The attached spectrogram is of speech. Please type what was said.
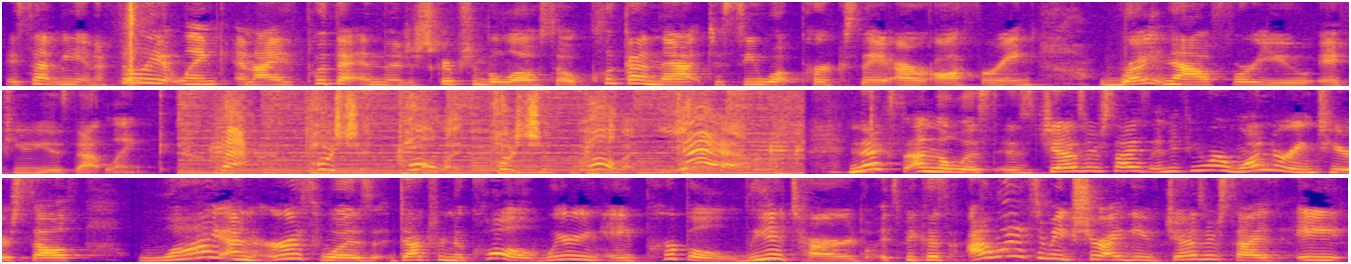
They sent me an affiliate link and I put that in the description below. So click on that to see what perks they are offering right now for you if you use that link. Back, push it, pull it, push it, pull it, yeah! Next on the list is Jazzercise, and if you are wondering to yourself, why on earth was Dr. Nicole wearing a purple leotard? It's because I wanted to make sure I gave Jazzercise a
